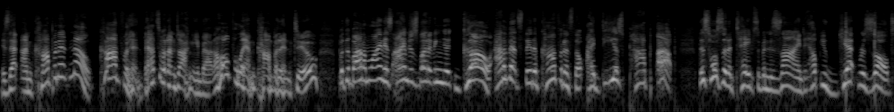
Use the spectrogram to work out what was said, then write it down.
Is that I'm competent? No, confident. That's what I'm talking about. Hopefully I'm competent too. But the bottom line is I'm just letting it go. Out of that state of confidence, though, ideas pop up. This whole set of tapes have been designed to help you get results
